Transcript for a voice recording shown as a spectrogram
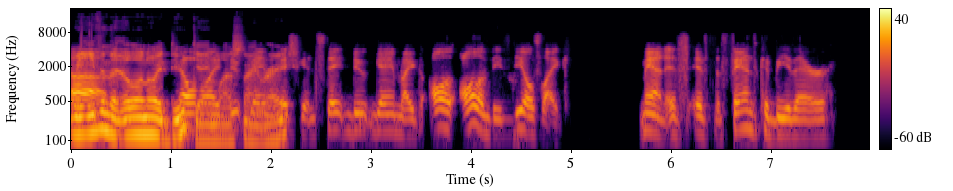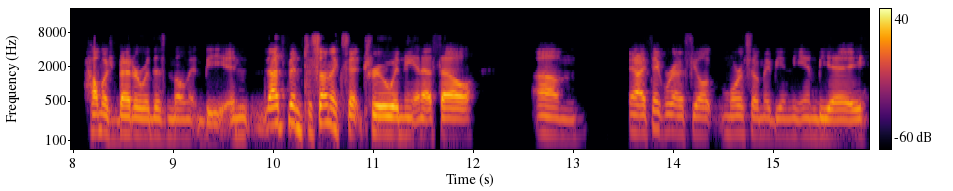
I mean, uh, even the Illinois Duke Illinois, game last Duke night, game, right? Michigan State Duke game, like all all of these deals, like man, if if the fans could be there, how much better would this moment be? And that's been to some extent true in the NFL. Um, and I think we're going to feel it more so maybe in the NBA.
